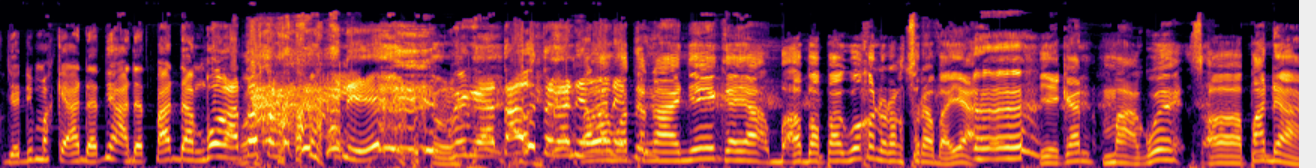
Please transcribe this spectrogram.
Jadi pakai adatnya adat Padang. Gua enggak tahu tengahnya nih. Gue enggak tahu tengahnya Alamat tuh. tengahnya kayak ba- bapak gue kan orang Surabaya, iya kan? Mak gue eh, Padang.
